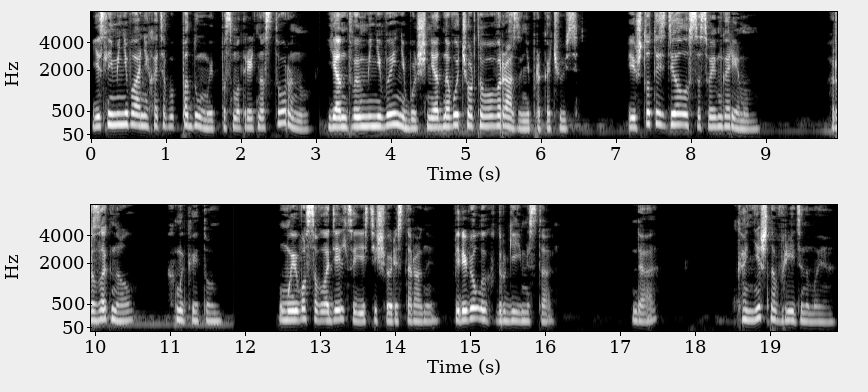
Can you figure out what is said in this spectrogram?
если мини хотя бы подумает посмотреть на сторону, я на твоем минивэне больше ни одного чертового раза не прокачусь. И что ты сделал со своим гаремом? Разогнал, хмыкает он. У моего совладельца есть еще рестораны. Перевел их в другие места. Да. Конечно, вредина моя,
